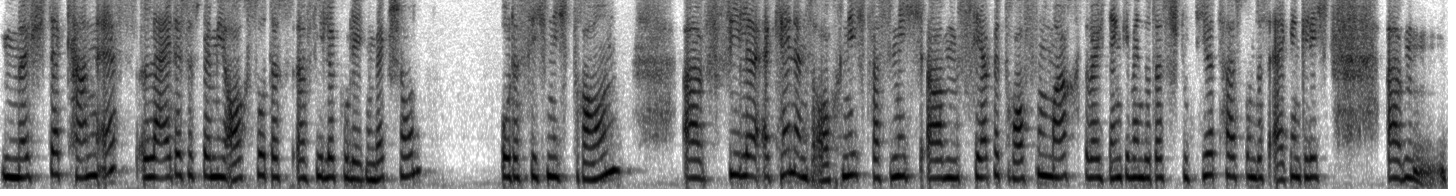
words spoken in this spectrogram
möchte, kann es. Leider ist es bei mir auch so, dass äh, viele Kollegen wegschauen oder sich nicht trauen. Äh, viele erkennen es auch nicht, was mich ähm, sehr betroffen macht, weil ich denke, wenn du das studiert hast und das eigentlich ähm,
